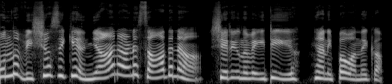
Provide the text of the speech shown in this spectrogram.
ഒന്ന് വിശ്വസിക്ക്. ഞാനാണ് സാധന. ശരി ഒന്ന് വെയിറ്റ് ചെയ്യ. ഞാൻ ഇപ്പൊ വന്നേക്കാം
